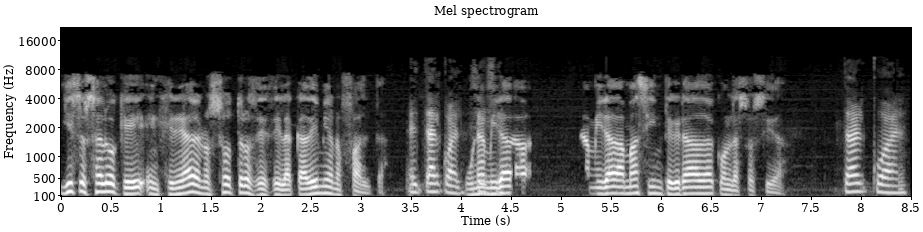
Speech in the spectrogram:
Y eso es algo que en general a nosotros desde la academia nos falta. Eh, tal cual. Una mirada, una mirada más integrada con la sociedad. Tal cual.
